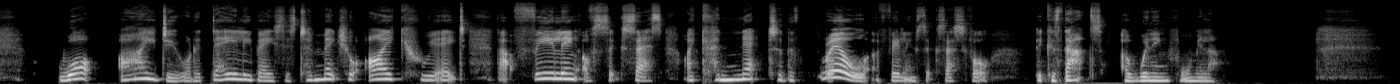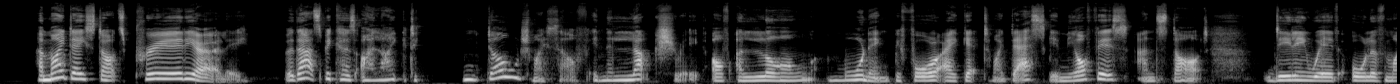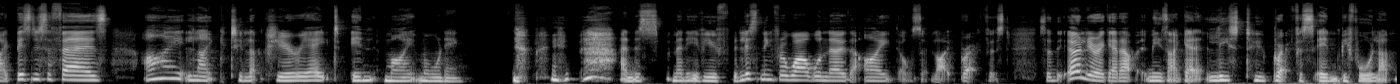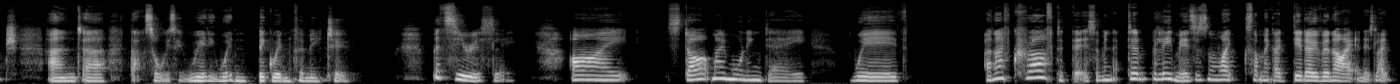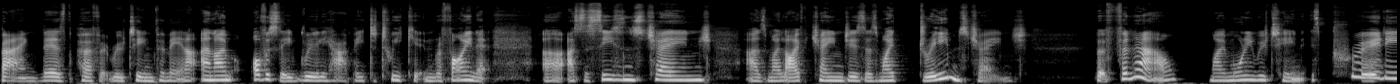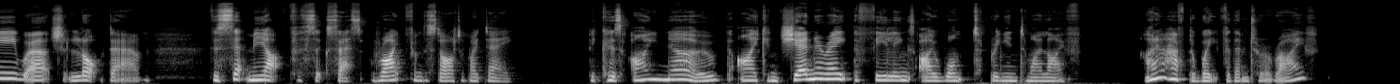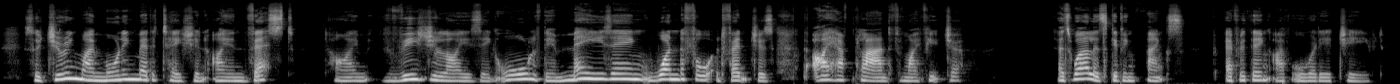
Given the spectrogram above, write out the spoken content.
what I do on a daily basis to make sure I create that feeling of success. I connect to the thrill of feeling successful because that's a winning formula. And my day starts pretty early, but that's because I like to indulge myself in the luxury of a long morning before I get to my desk in the office and start dealing with all of my business affairs I like to luxuriate in my morning. and as many of you have been listening for a while will know that I also like breakfast. So the earlier I get up, it means I get at least two breakfasts in before lunch. And uh, that's always a really win, big win for me too. But seriously, I start my morning day with and I've crafted this. I mean, don't believe me, this isn't like something I did overnight and it's like, bang, there's the perfect routine for me. And, I, am obviously really happy to tweak it and refine it uh, as the seasons change, as my life changes, as my dreams change. But for now, my morning routine is pretty much locked down to set me up for success right from the start of my day. Because I know that I can generate the feelings I want to bring into my life. I don't have to wait for them to arrive. So during my morning meditation, I invest time visualizing all of the amazing, wonderful adventures that I have planned for my future, as well as giving thanks for everything I've already achieved.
